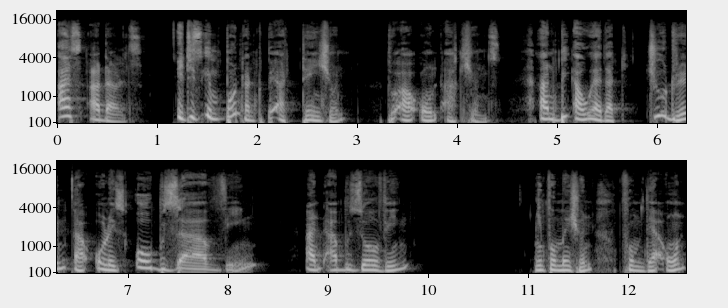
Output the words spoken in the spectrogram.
As adults, it is important to pay attention to our own actions and be aware that children are always observing and absorbing information from their own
